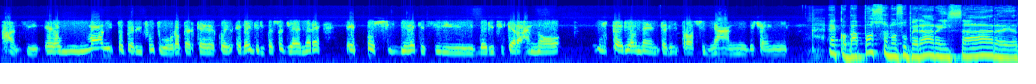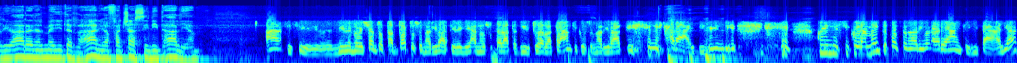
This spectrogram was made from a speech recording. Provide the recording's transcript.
anzi è un monito per il futuro perché eventi di questo genere è possibile che si verificheranno ulteriormente nei prossimi anni, decenni. Ecco, ma possono superare il Sahara e arrivare nel Mediterraneo, affacciarsi in Italia? Ah sì sì, nel 1988 sono arrivati, hanno superato addirittura l'Atlantico sono arrivati nei Caraibi, quindi, quindi, sicuramente possono arrivare anche in Italia,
